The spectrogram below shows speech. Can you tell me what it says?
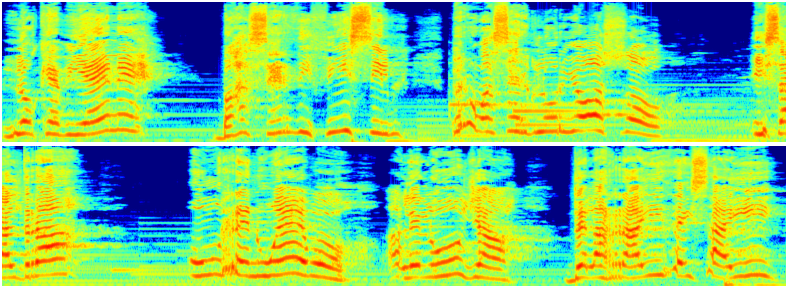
lo que viene va a ser difícil, pero va a ser glorioso y saldrá un renuevo, aleluya, de la raíz de Isaí.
